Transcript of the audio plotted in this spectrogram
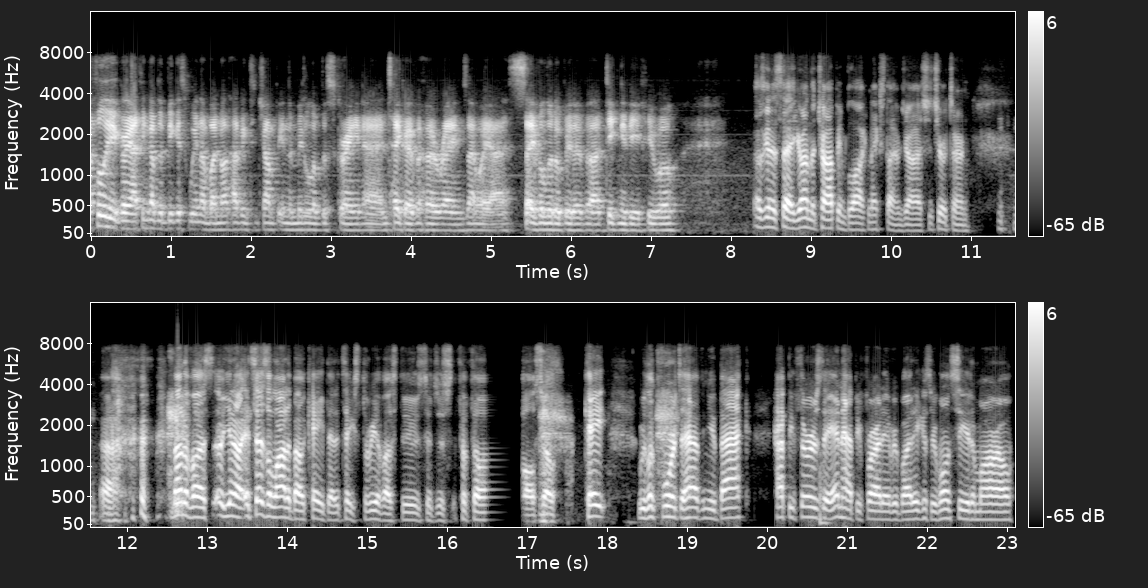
I fully agree. I think I'm the biggest winner by not having to jump in the middle of the screen and take over her reins. That way, I save a little bit of uh, dignity, if you will. I was gonna say you're on the chopping block next time, Josh. It's your turn. Uh, none of us, you know, it says a lot about Kate that it takes three of us dudes to just fulfill all. So, Kate, we look forward to having you back. Happy Thursday and happy Friday, everybody, because we won't see you tomorrow.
